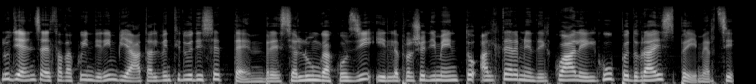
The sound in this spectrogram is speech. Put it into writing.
L'udienza è stata quindi rinviata al 22 di settembre, si allunga così il procedimento al termine del quale il GUP dovrà esprimersi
